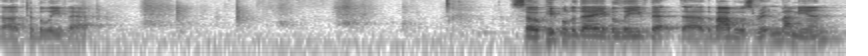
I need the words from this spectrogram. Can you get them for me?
uh, to believe that. So, people today believe that uh, the Bible was written by men,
